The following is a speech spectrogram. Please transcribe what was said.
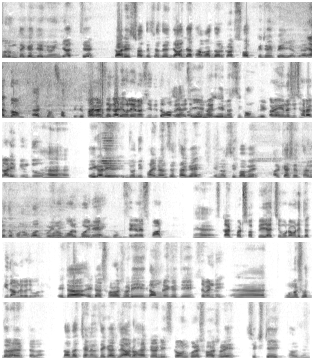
শোরুম থেকে জেনুইন যাচ্ছে গাড়ির সাথে সাথে যা যা থাকা দরকার সবকিছুই পেয়ে যাবে একদম। একদম। সবকিছু ফাইন্যান্সের গাড়ি হলে এনওসি দিতে হবে এনওসি কমপ্লিট কারণ এনওসি ছাড়া গাড়ি কিন্তু হ্যাঁ হ্যাঁ। এই গাড়ি যদি ফাইন্যান্সে থাকে এনওসি পাবে। আর ক্যাশে থাকলে তো কোনো গল্পই কোনো নেই। গল্পই নেই। একদম। সেখানে স্মার্ট হ্যাঁ। স্কার্ট পার্ট সব পেয়ে যাচ্ছে। মোটামুটি কি দাম রেখেছে বলো? এটা এটা সরাসরি দাম রেখেছি সেভেন্টি উনসত্তর হাজার টাকা। দাদার চ্যানেল থেকে আসলে আরও হাজার টাকা ডিসকাউন্ট করে সরাসরি সিক্সটি এইট থাউজেন্ড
